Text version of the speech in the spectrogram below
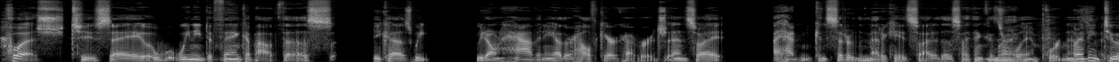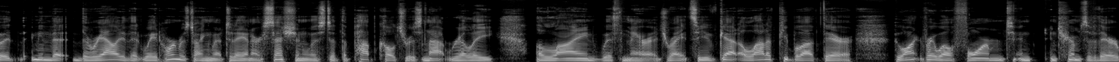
push to say we need to think about this because we we don't have any other healthcare coverage. And so I I hadn't considered the Medicaid side of this. I think it's right. really important. But I think too, I mean, the, the reality that Wade Horn was talking about today in our session was that the pop culture is not really aligned with marriage, right? So you've got a lot of people out there who aren't very well formed in, in terms of their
